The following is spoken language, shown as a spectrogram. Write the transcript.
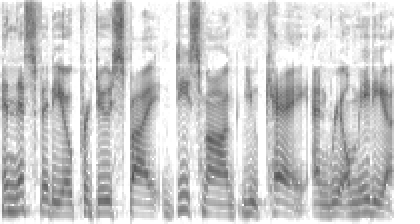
In this video produced by DeSmog UK and Real Media,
